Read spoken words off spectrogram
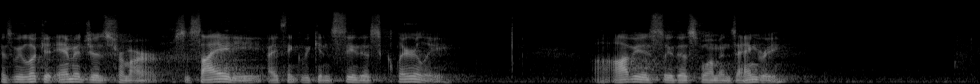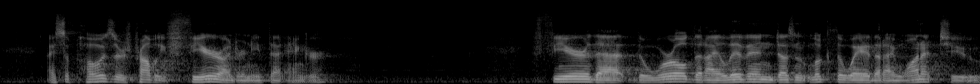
As we look at images from our society, I think we can see this clearly. Uh, obviously, this woman's angry. I suppose there's probably fear underneath that anger. Fear that the world that I live in doesn't look the way that I want it to,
